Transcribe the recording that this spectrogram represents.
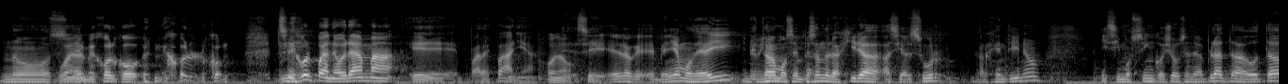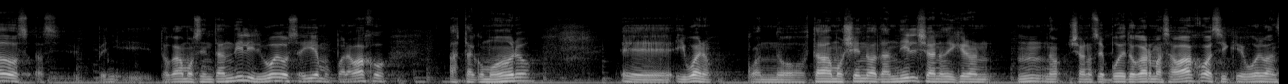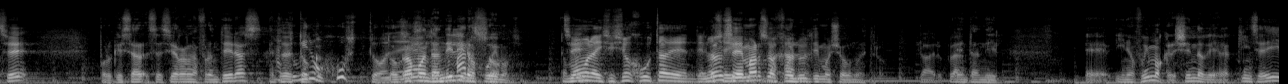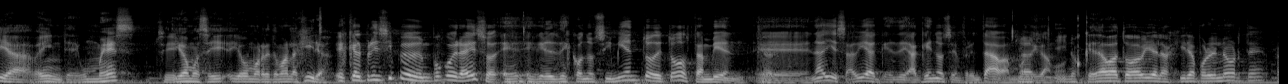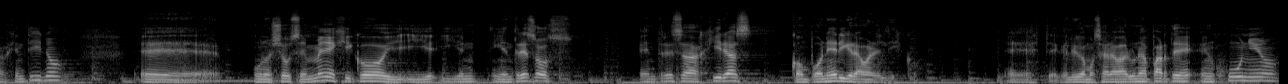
Nos, Bueno, el em- mejor, el mejor, Sí. mejor panorama eh, para España, ¿o no? Eh, Sí, era lo que veníamos de ahí, no estábamos vinimos, empezando la gira hacia el sur argentino, hicimos cinco shows en La Plata, agotados, así, tocábamos en Tandil y luego seguíamos para abajo hasta Comodoro. Eh, y bueno, cuando estábamos yendo a Tandil ya nos dijeron, "Mm, no, ya no se puede tocar más abajo, así que vuélvanse, porque se, se cierran las fronteras. Ah, Entonces estuvieron toc- justo. en- tocamos en Tandil y nos fuimos. Tomamos Sí. la decisión justa de, de El no 11 de marzo fue el bajando. último show nuestro Claro, claro. en Tandil. Eh, y nos fuimos creyendo que a los 15 días, 20, un mes, Sí. íbamos, a seguir- íbamos a retomar la gira. Es que al principio un poco era eso, es- es el desconocimiento de todos también. Claro. Eh, nadie sabía que- de- a qué nos enfrentábamos, Claro. digamos. Y nos quedaba todavía la gira por el norte, argentino, eh, unos shows en México y, y- y en- y entre, esos, entre esas giras componer y grabar el disco. Este, que lo íbamos a grabar una parte en junio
